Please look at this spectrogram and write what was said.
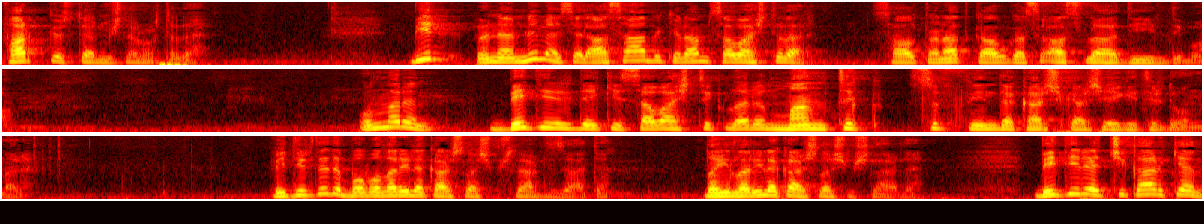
fark göstermişler ortada. Bir önemli mesele, ashab-ı kiram savaştılar. Saltanat kavgası asla değildi bu. Onların Bedir'deki savaştıkları mantık sıffinde karşı karşıya getirdi onları. Bedir'de de babalarıyla karşılaşmışlardı zaten. Dayılarıyla karşılaşmışlardı. Bedir'e çıkarken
